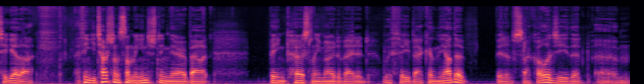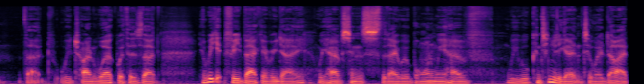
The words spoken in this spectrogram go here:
together. I think you touched on something interesting there about being personally motivated with feedback, and the other bit of psychology that um, that we try and work with is that you know, we get feedback every day. We have since the day we were born. We have we will continue to get it until we die.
